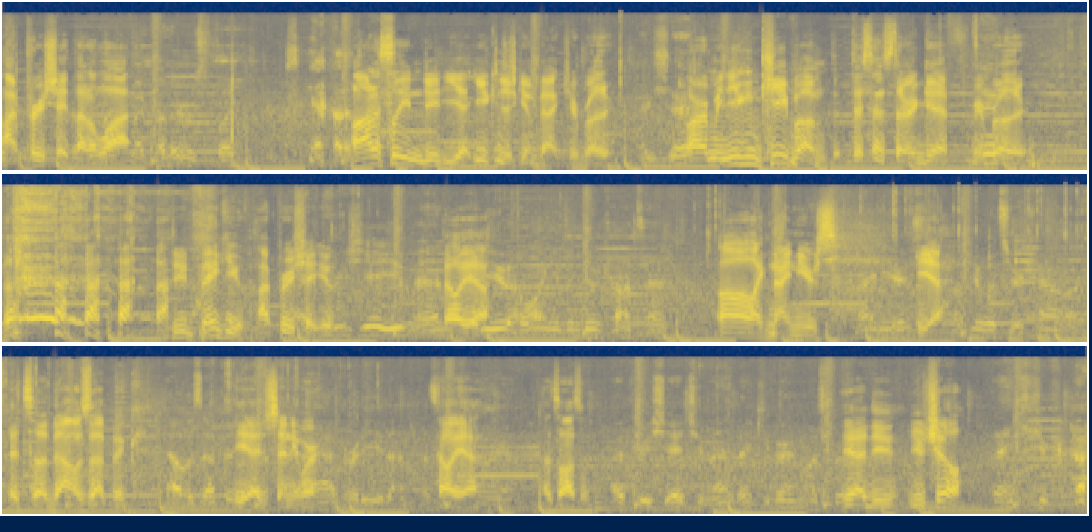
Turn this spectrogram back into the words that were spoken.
I appreciate that a lot. My brother was like, yeah, Honestly, dude, yeah, you can just give them back to your brother. you sure? Or I mean, you can keep them since they're a gift from your brother. dude, thank you. I appreciate you. appreciate you, man. Hell How yeah. you- How long you been doing content? Oh, like nine years. Nine years? Yeah. Okay, what's your account? It's uh, that was epic. That was epic. Yeah, just anywhere. I've you then. That's Hell awesome. yeah, that's awesome. I appreciate you, man. Thank you very much. Bro. Yeah, dude, you're chill. Thank you, bro.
